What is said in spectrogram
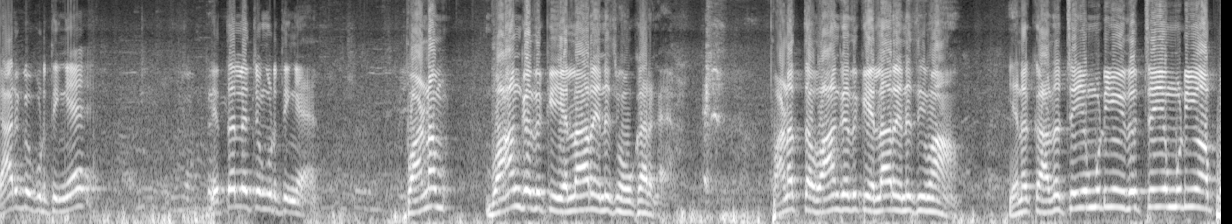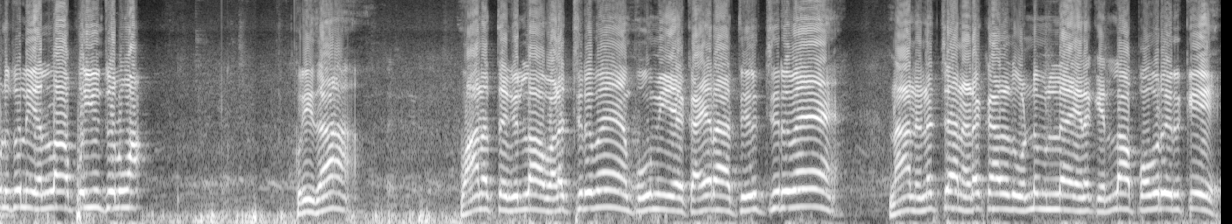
யாருக்கு கொடுத்தீங்க? எத்தனை லட்சம் கொடுத்தீங்க? பணம் வாங்கிறதுக்கு எல்லாரும் என்ன செய்வோம் உட்காருங்க. பணத்தை வாங்கிறதுக்கு எல்லாரும் என்ன செய்வான் எனக்கு அதை செய்ய முடியும் இதை செய்ய முடியும் அப்படின்னு சொல்லி எல்லா பொய்யும் சொல்லுவான். புரியுதா? வானத்தை வில்லா வளைச்சிருவேன் பூமியை கயரா திரிச்சிருவேன். நான் நினச்சா நடக்காதது ஒன்றும் இல்லை. எனக்கு எல்லா பவரும் இருக்குது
